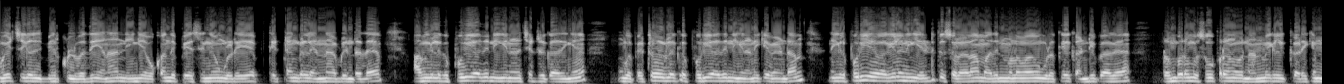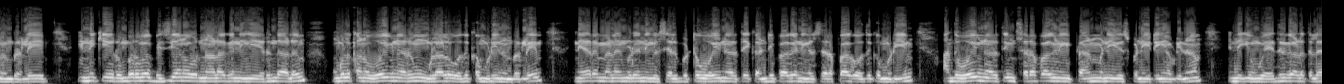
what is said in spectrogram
முயற்சிகள் மேற்கொள்வது. ஏன்னா நீங்கள் உட்காந்து பேசுங்க உங்களுடைய திட்டங்கள் என்ன அப்படின்றத அவங்களுக்கு புரியாது நீங்கள் நினச்சிட்டு இருக்காதீங்க. உங்கள் பெற்றோர்களுக்கு புரியாது நீங்கள் நினைக்க வேண்டாம். நீங்கள் புரிய வகையில் நீங்கள் எடுத்து சொல்லலாம். அதன் மூலமாக உங்களுக்கு கண்டிப்பாக ரொம்ப ரொம்ப சூப்பரான ஒரு நன்மைகள் கிடைக்கும் நண்பர்களே. இன்னைக்கு ரொம்ப ரொம்ப பிஸியான ஒரு நாளாக நீங்கள் இருந்தாலும் உங்களுக்கான ஓய்வு நேரமும் உங்களால் ஒதுக்க முடியும் நண்பர்களே. நேர மேலாண்மையுடன் நீங்கள் செயல்பட்டு ஓய்வு நேரத்தை கண்டிப்பாக நீங்கள் சிறப்பாக ஒதுக்க முடியும். அந்த ஓய்வு நேரத்தையும் சிறப்பாக நீங்கள் பிளான் பண்ணி யூஸ் பண்ணிக்கிட்டீங்க அப்படின்னா இன்னைக்கு உங்கள் எதிர்காலத்தில்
